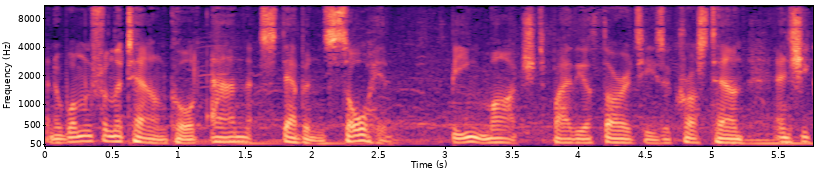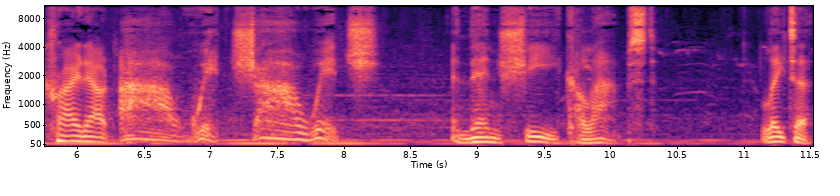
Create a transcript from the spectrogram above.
And a woman from the town called Anne Stebbins saw him being marched by the authorities across town, and she cried out, Ah, witch, ah, witch! And then she collapsed. Later,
